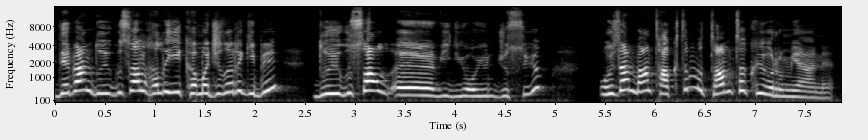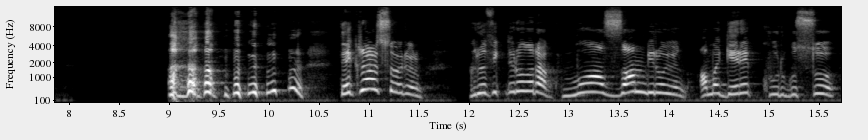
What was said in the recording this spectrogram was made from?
Bir de ben duygusal halı yıkamacıları gibi duygusal e, video oyuncusuyum. O yüzden ben taktım mı tam takıyorum yani. Tekrar söylüyorum. Grafikler olarak muazzam bir oyun ama gerek kurgusu,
